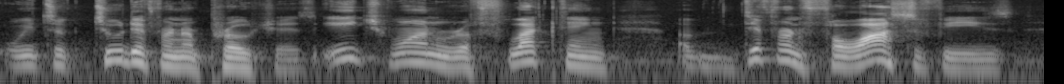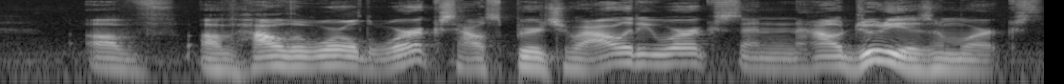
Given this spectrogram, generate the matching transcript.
we took two different approaches, each one reflecting different philosophies of, of how the world works, how spirituality works, and how Judaism works.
